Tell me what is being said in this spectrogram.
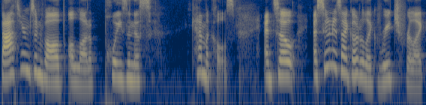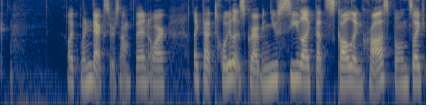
bathrooms involve a lot of poisonous chemicals. And so as soon as I go to like reach for like like Windex or something or like that toilet scrub and you see like that skull and crossbones, like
